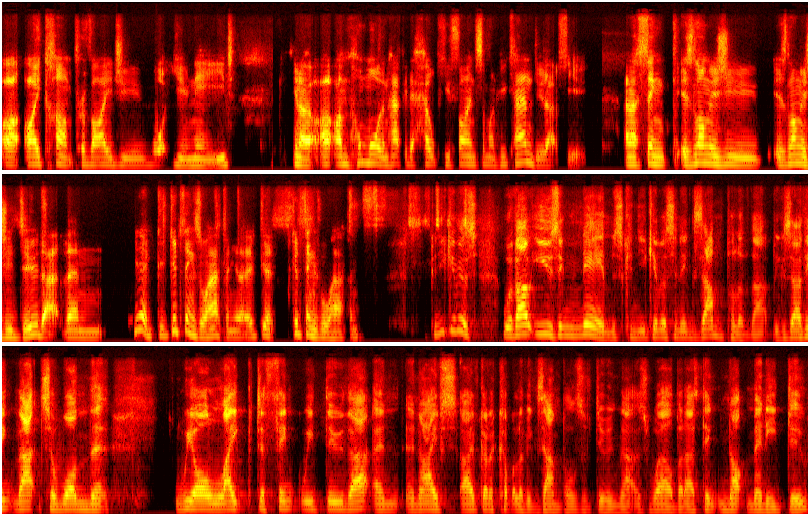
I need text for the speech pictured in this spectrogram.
I, I can't provide you what you need. You know, I, I'm more than happy to help you find someone who can do that for you. And I think as long as you as long as you do that, then yeah, good, good things will happen. You know, good, good things will happen. Can you give us, without using names, can you give us an example of that? Because I think that's a one that we all like to think we do that, and and I've I've got a couple of examples of doing that as well, but I think not many do.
